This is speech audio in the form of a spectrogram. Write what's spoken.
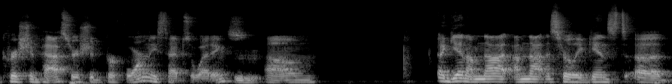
Christian pastors should perform these types of weddings. Mhm. Um, again, I'm not. I'm not necessarily against. Uh,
